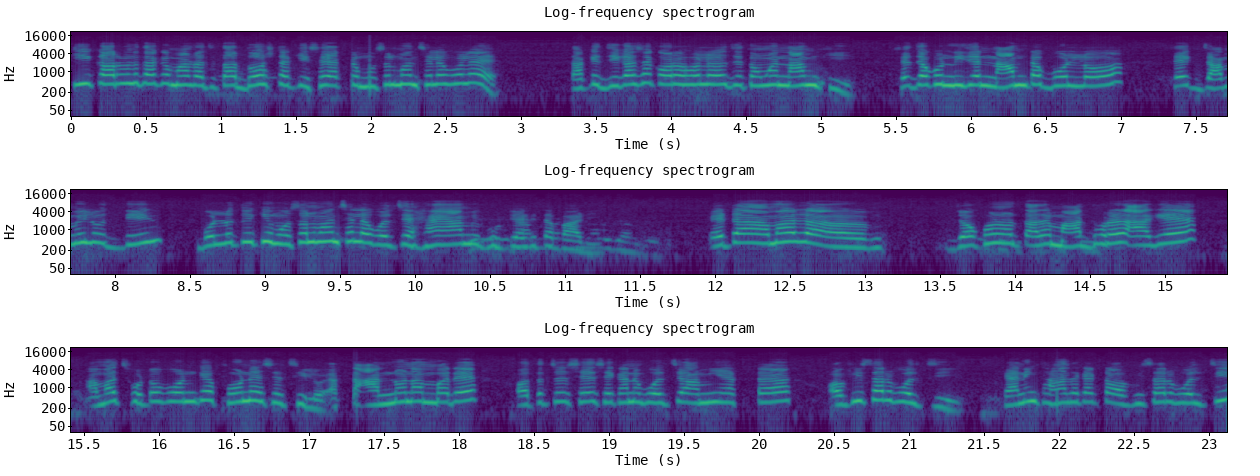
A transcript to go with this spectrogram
কি কারণে তাকে মারা হচ্ছে তার দোষটা কি? সে একটা মুসলমান ছেলে বলে? তাকে জিজ্ঞাসা করা হলো যে, তোমার নাম কি? সে যখন নিজের নামটা বলল শেখ জামিল উদ্দিন বলল, তুই কি মুসলমান ছেলে? বলছে হ্যাঁ আমি ঘুটিয়ারিতে পারি। এটা আমার যখন তাদের মারধরের আগে আমার ছোট বোনকে ফোন এসেছিল। একটা আন্ন নাম্বারে অথচ সে সেখানে বলছে, আমি একটা অফিসার বলছি। ক্যানিং থানা থেকে একটা অফিসার বলছি।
